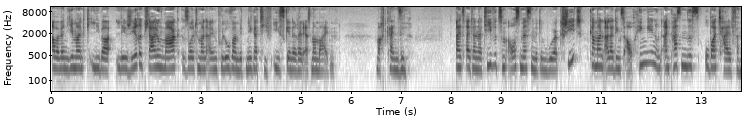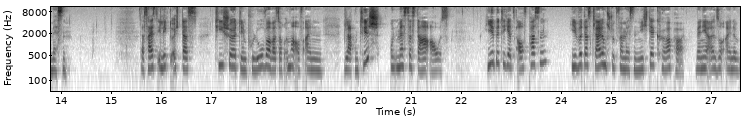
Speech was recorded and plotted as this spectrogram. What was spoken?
Aber wenn jemand lieber legere Kleidung mag, sollte man einen Pullover mit Negativ-Ease generell erstmal meiden. Macht keinen Sinn. Als Alternative zum Ausmessen mit dem Worksheet kann man allerdings auch hingehen und ein passendes Oberteil vermessen. Das heißt, ihr legt euch das T-Shirt, den Pullover, was auch immer, auf einen glatten Tisch und messt das da aus. Hier bitte jetzt aufpassen, hier wird das Kleidungsstück vermessen, nicht der Körper. Wenn ihr also eine,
